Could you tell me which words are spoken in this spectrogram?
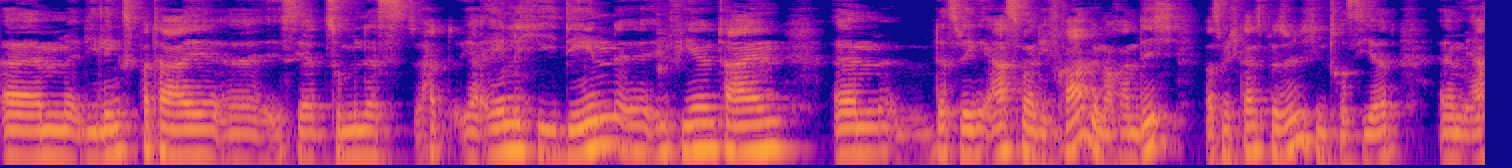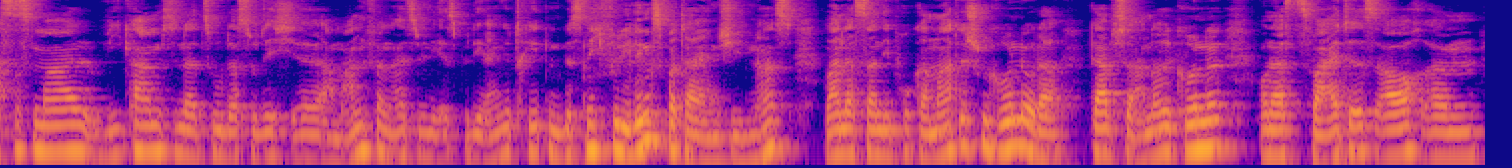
Ähm, die Linkspartei äh, ist ja zumindest, hat ja ähnliche Ideen äh, in vielen Teilen. Ähm, deswegen erstmal die Frage noch an dich, was mich ganz persönlich interessiert. Ähm, erstes Mal, wie kam es denn dazu, dass du dich äh, am Anfang, als du in die SPD eingetreten bist, nicht für die Linkspartei entschieden hast? Waren das dann die programmatischen Gründe oder gab es da andere Gründe? Und das Zweite ist auch, ähm, äh,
